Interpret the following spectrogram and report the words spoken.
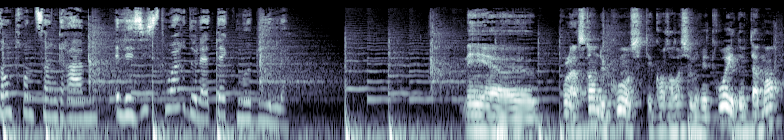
135 grammes, les histoires de la tech mobile. Mais euh, pour l'instant, du coup, on s'était concentré sur le rétro et notamment,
